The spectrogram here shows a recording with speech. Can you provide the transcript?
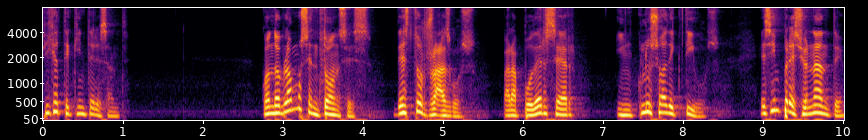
Fíjate qué interesante. Cuando hablamos entonces de estos rasgos para poder ser incluso adictivos, es impresionante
